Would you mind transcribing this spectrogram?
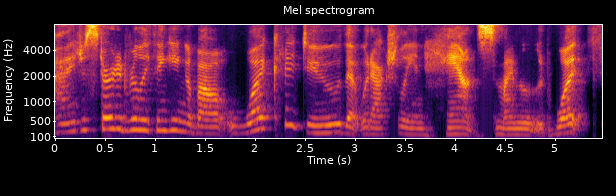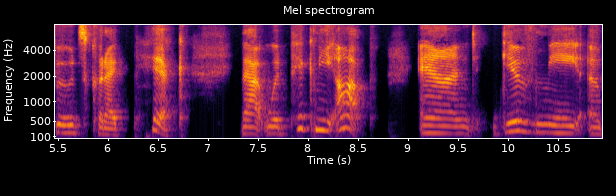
I just started really thinking about what could I do that would actually enhance my mood? What foods could I pick that would pick me up and give me a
